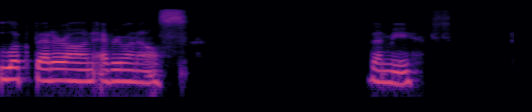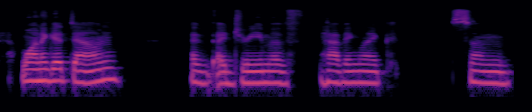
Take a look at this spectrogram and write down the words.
Look better on everyone else than me. Want to get down? I, I dream of having like some,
